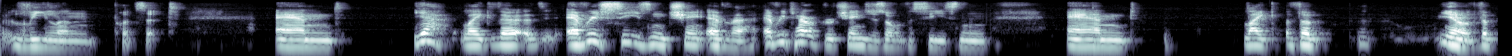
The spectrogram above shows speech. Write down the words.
Leland puts it. And yeah, like the every season change every, every character changes over the season and like the you know the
